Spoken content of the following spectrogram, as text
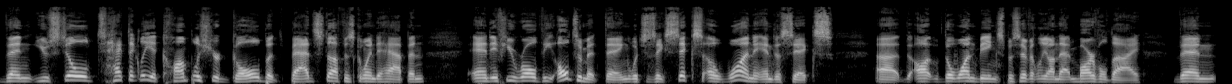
then you still technically accomplish your goal, but bad stuff is going to happen. And if you roll the ultimate thing, which is a six, a one, and a six, uh, the, uh, the one being specifically on that Marvel die, then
